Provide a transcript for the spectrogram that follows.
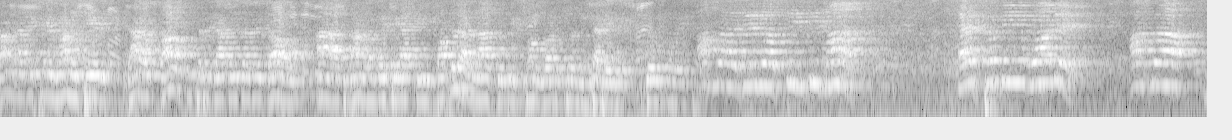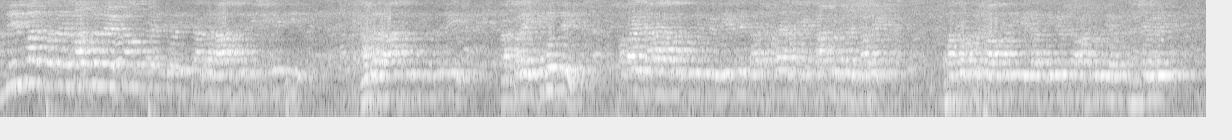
বাংলাদেশের মানুষের দল আজ বাংলাদেশে একটি পপুলার রাজনৈতিক সংগঠন হিসাবে আমরা রাজনীতি শিখেছি, আমরা রাজনীতি করেছি। তারপরে ইতিমধ্যে সবাই যারা আমার পরিচয় দিয়েছে, তারা সবাই আমাকে ছাত্র দলের সাবেক ভারপ্রাপ্ত সভাপতি সভাপতি হিসেবে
